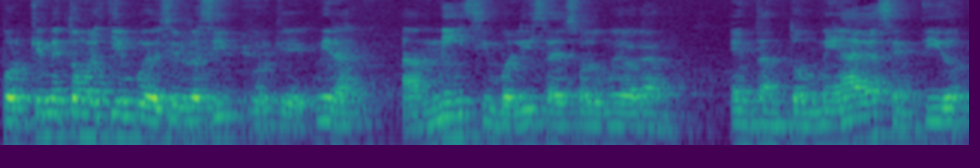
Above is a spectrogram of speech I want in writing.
¿Por qué me tomo el tiempo de decirlo así? Porque, mira, a mí simboliza eso algo muy bacán. En tanto me haga sentido,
